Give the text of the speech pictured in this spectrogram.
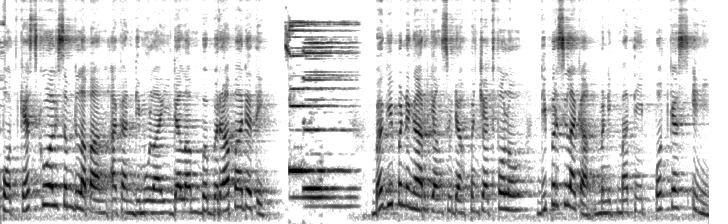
Podcast Kualisem 8 akan dimulai dalam beberapa detik. Bagi pendengar yang sudah pencet follow, dipersilakan menikmati podcast ini.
